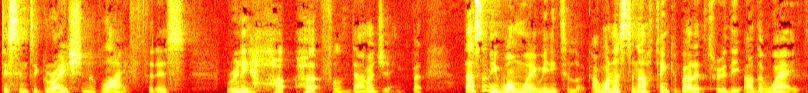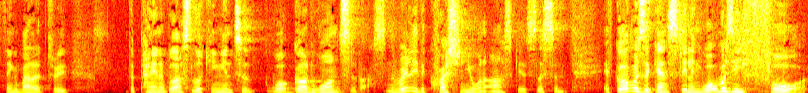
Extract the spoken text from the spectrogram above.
disintegration of life that is really hurtful and damaging. But that's only one way we need to look. I want us to now think about it through the other way. Think about it through the pane of glass, looking into what God wants of us. And really, the question you want to ask is listen, if God was against stealing, what was he for?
